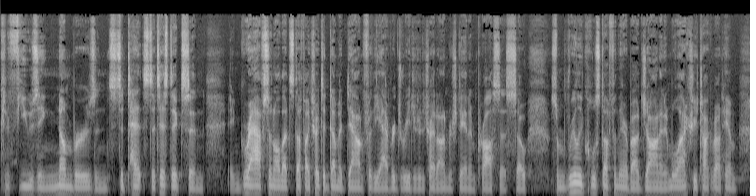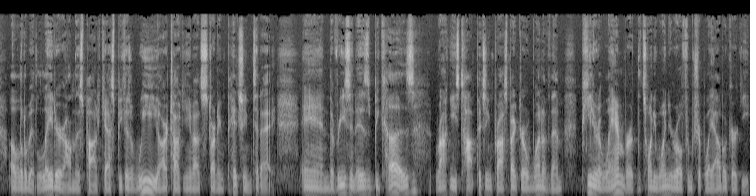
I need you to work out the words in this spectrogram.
confusing numbers and statistics and, and graphs and all that stuff. I tried to dumb it down for the average reader to try to understand and process. So, some really cool stuff in there about Jon, and we'll actually talk about him a little bit later on this podcast because we are talking about starting pitching today. And the reason is because Rocky's top pitching prospect, or one of them, Peter Lambert, the 21 year old from AAA Albuquerque,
